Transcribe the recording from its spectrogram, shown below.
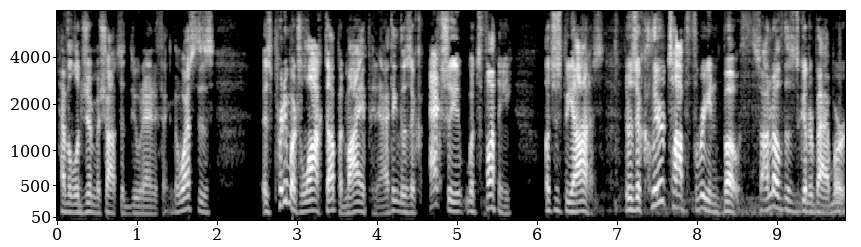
have a legitimate shot at doing anything. The West is is pretty much locked up, in my opinion. I think there's a actually what's funny. Let's just be honest. There's a clear top three in both. So I don't know if this is good or bad. We're,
